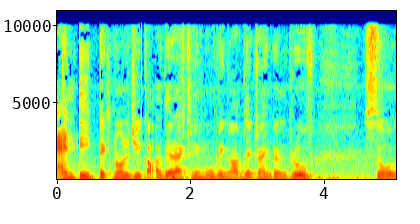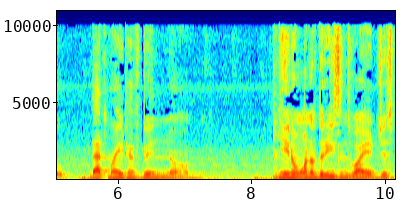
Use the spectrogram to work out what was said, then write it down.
antique technology car. They're actually moving up. They're trying to improve. So that might have been. Um, you know one of the reasons why it just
